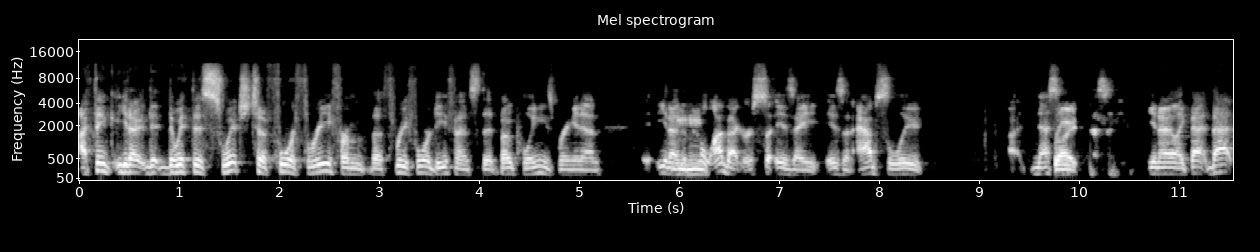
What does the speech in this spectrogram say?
I think you know th- with this switch to four three from the three four defense that Bo Pelini's bringing in, you know mm-hmm. the middle linebacker is a is an absolute uh, necessity. Right. You know, like that that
